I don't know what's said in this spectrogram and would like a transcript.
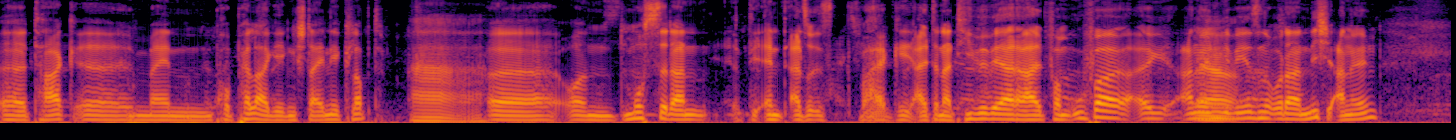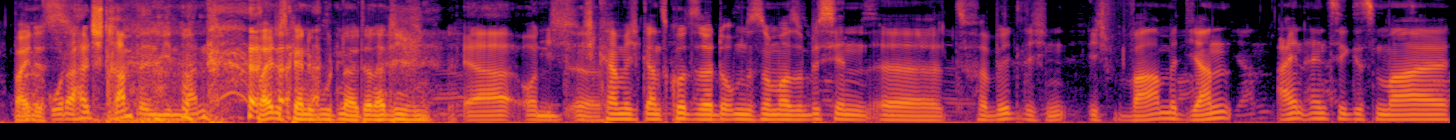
äh, Tag äh, meinen Propeller gegen Stein gekloppt Ah. äh, und musste dann, die Ent- also es war, die Alternative wäre halt vom Ufer äh, angeln Ja. gewesen oder nicht angeln. Beides. Oder halt strampeln wie ein Mann. Beides keine guten Alternativen. ja, und Ich, äh, ich kann mich ganz kurz, Leute, um das nochmal so ein bisschen äh, zu verbildlichen. Ich war mit Jan ein einziges Mal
